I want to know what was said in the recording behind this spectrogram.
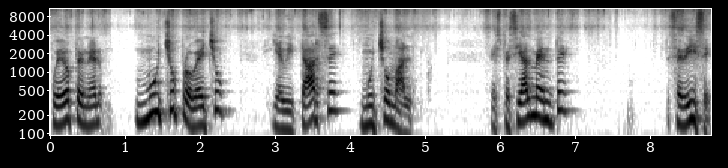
puede obtener mucho provecho y evitarse mucho mal. Especialmente se dice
